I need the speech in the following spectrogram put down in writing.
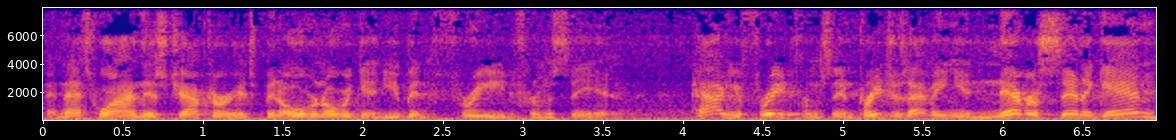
And that's why in this chapter, it's been over and over again. You've been freed from sin. How are you freed from sin? Preachers, that mean you never sin again?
